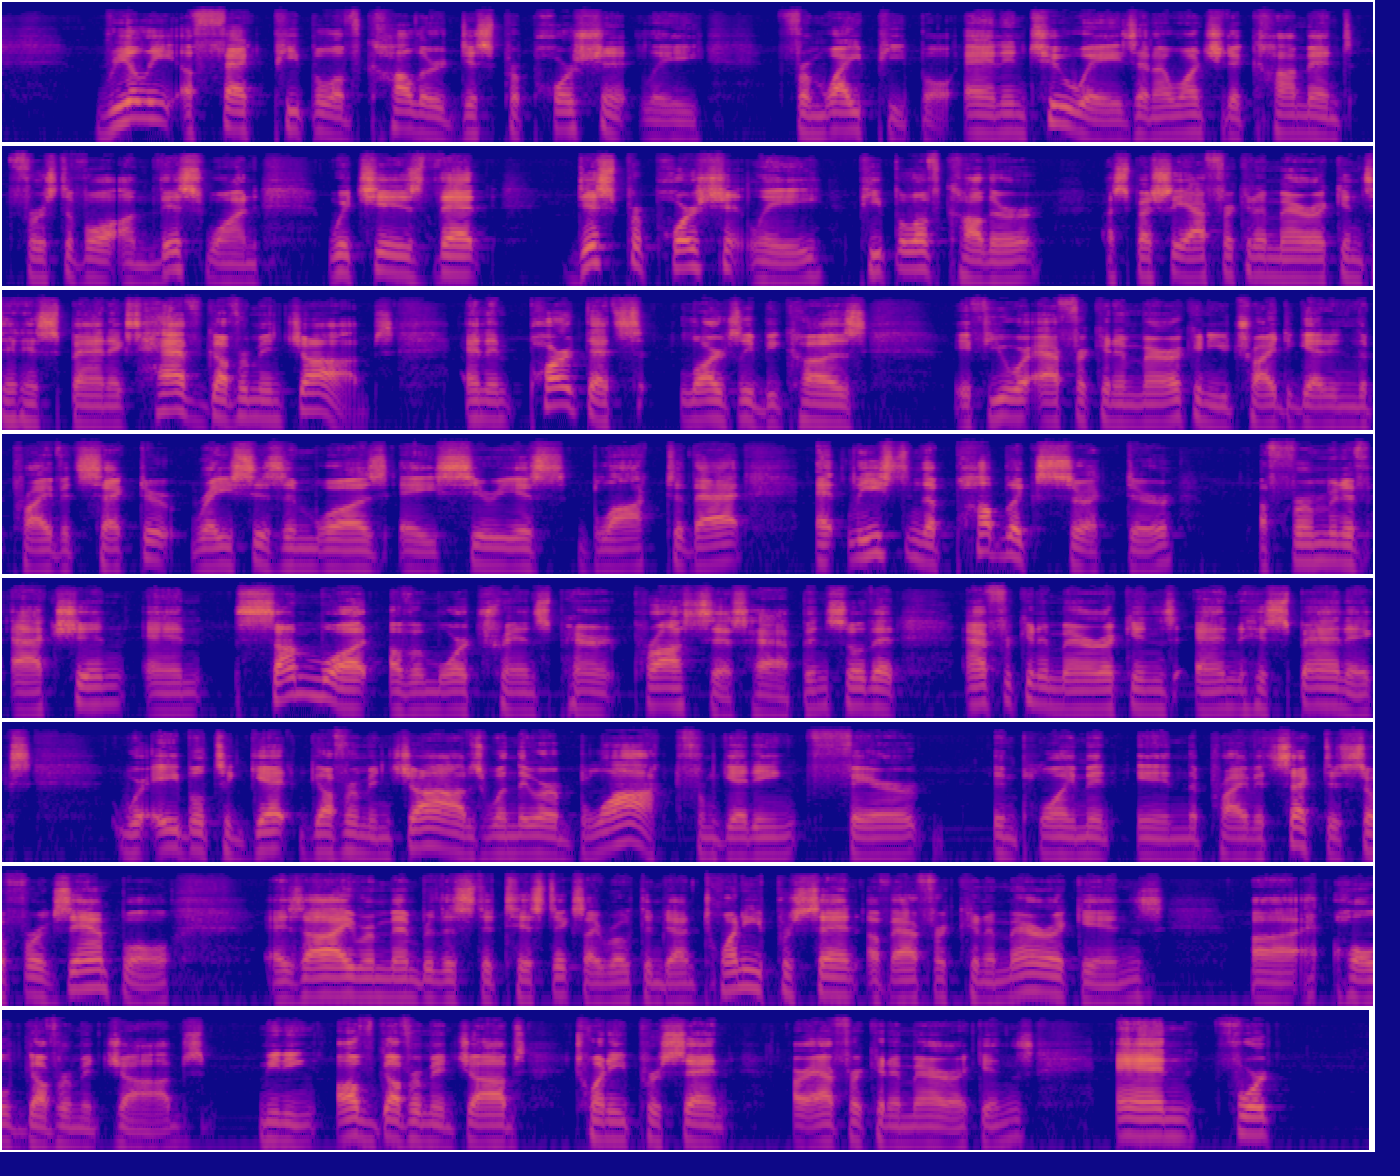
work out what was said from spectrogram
really affect people of color disproportionately from white people, and in two ways. And I want you to comment, first of all, on this one, which is that disproportionately people of color, especially African Americans and Hispanics, have government jobs. And in part, that's largely because if you were African American, you tried to get in the private sector, racism was a serious block to that. At least in the public sector, affirmative action and somewhat of a more transparent process happened so that African Americans and Hispanics were able to get government jobs when they were blocked from getting fair employment in the private sector. So, for example, as I remember the statistics, I wrote them down 20% of African Americans uh, hold government jobs, meaning of government jobs, 20% are African Americans. And for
